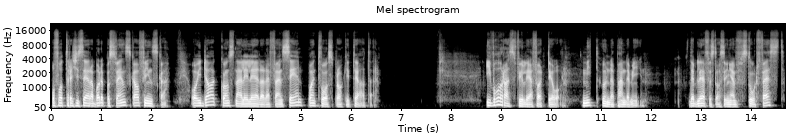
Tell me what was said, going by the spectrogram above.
och fått regissera både på svenska och finska och idag konstnärlig ledare för en scen på en tvåspråkig teater. I våras fyllde jag 40 år, mitt under pandemin. Det blev förstås ingen stor fest,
